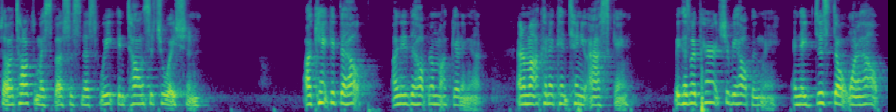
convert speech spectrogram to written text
So I talked to my specialist this week and tell him the situation. I can't get the help. I need the help and I'm not getting it. And I'm not going to continue asking because my parents should be helping me and they just don't want to help.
